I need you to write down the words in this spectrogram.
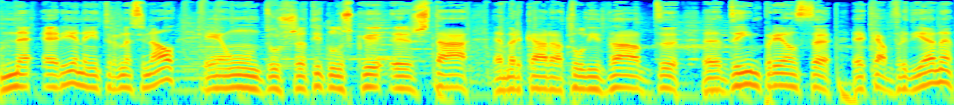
na arena internacional. É um dos títulos que está a marcar a atualidade de imprensa cabo-verdiana.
